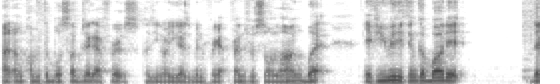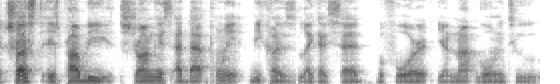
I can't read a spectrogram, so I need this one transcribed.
an uncomfortable subject at first because you know you guys have been fri- friends for so long. But if you really think about it, the trust is probably strongest at that point because, like I said before, you're not going to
